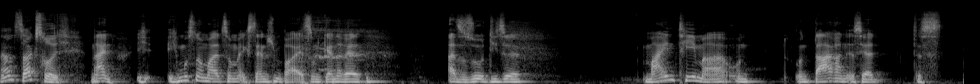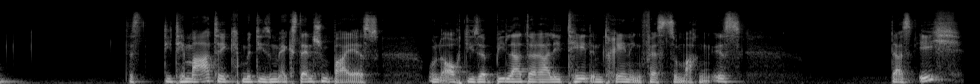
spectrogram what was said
Ja, sag's ruhig. Nein, ich, ich muss nochmal zum Extension Bias und generell, also so diese, mein Thema und, und daran ist ja das, das, die Thematik mit diesem Extension Bias und auch dieser Bilateralität im Training festzumachen, ist, dass ich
